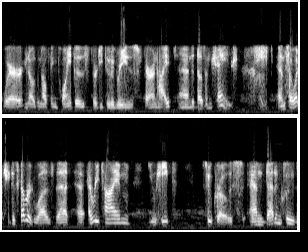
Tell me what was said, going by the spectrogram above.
where, you know, the melting point is 32 degrees Fahrenheit and it doesn't change. And so what she discovered was that uh, every time you heat sucrose, and that includes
